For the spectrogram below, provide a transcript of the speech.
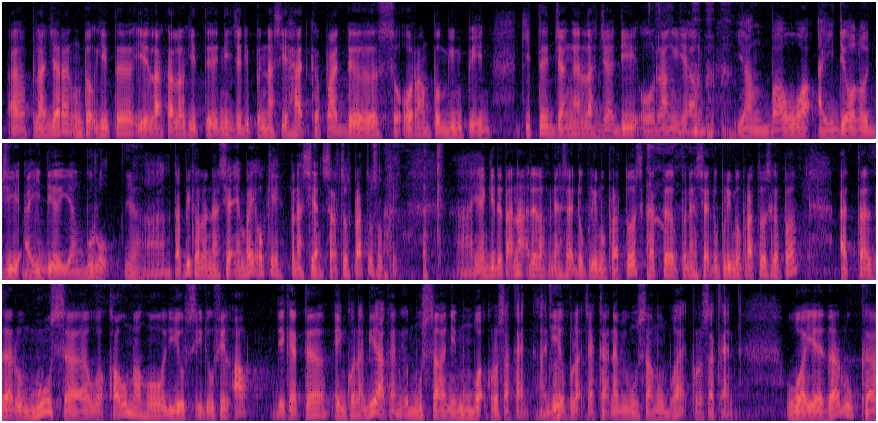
Uh, pelajaran untuk kita ialah kalau kita ini jadi penasihat kepada seorang pemimpin kita janganlah jadi orang yang yang bawa ideologi idea yang buruk. Yeah. ha, tapi kalau nasihat yang baik okey. Penasihat 100% okey. Ha, yang kita tak nak adalah penasihat 25% kata penasihat 25% apa? Atazaru Musa wa qaumahu liyufsidu fil ard. Dia kata eh kau nak biarkan ke Musa ni membuat kerosakan? Ha, dia pula cakap Nabi Musa membuat kerosakan wayadharuka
